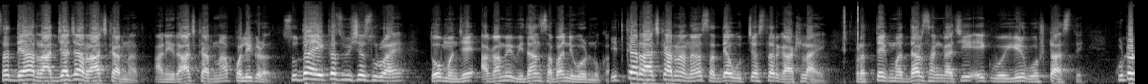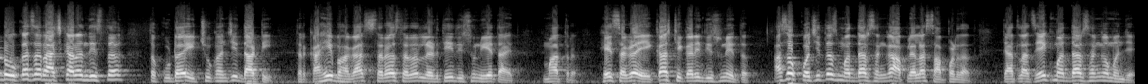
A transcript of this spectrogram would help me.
सध्या राज्याच्या राजकारणात आणि राजकारणा पलीकडं सुद्धा एकच विषय सुरू आहे तो म्हणजे आगामी विधानसभा निवडणुका. इतक्या राजकारणानं सध्या उच्चस्तर गाठला आहे. प्रत्येक मतदारसंघाची एक वेगळी गोष्ट असते. कुठं टोकाचं राजकारण दिसतं तर कुठं इच्छुकांची दाटी. तर काही भागात सरळ सरळ लढती दिसून येत आहेत. मात्र हे सगळं एकाच ठिकाणी दिसून येतं. असं क्वचितच मतदारसंघ आपल्याला सापडतात. त्यातलाच एक मतदारसंघ म्हणजे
